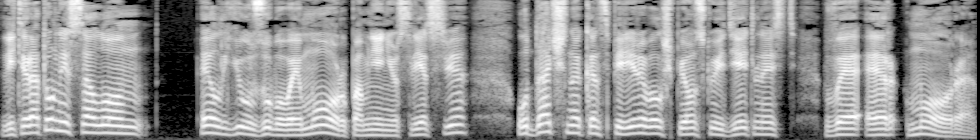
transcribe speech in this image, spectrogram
Литературный салон «Эл-Ю Зубовой Мор», по мнению следствия, удачно конспирировал шпионскую деятельность В.Р. Моора.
